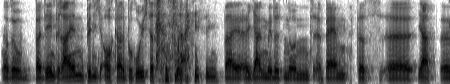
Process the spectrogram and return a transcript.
also bei den dreien bin ich auch gerade beruhigt beruhigt, dass wir uns hier einig sind bei äh, Young, Middleton und äh, Bam. Das, äh, ja, äh,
